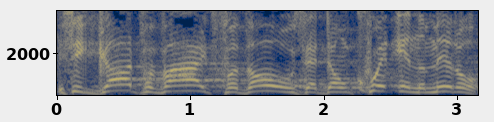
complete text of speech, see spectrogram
You see, God provides for those that don't quit in the middle.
